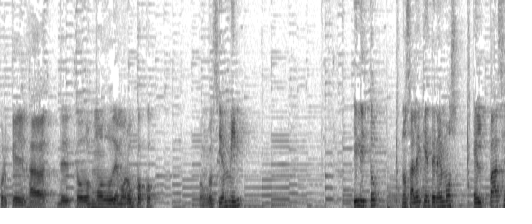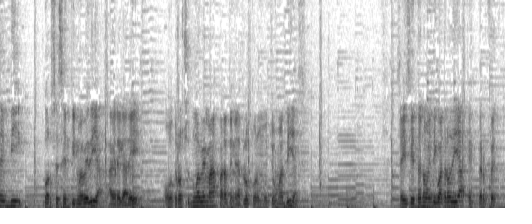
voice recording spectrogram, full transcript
porque el hack de todos modos demora un poco. Pongo 100.000 y listo. Nos sale que tenemos el pase B por 69 días. Agregaré otros 9 más para tenerlo por muchos más días. 694 días es perfecto.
